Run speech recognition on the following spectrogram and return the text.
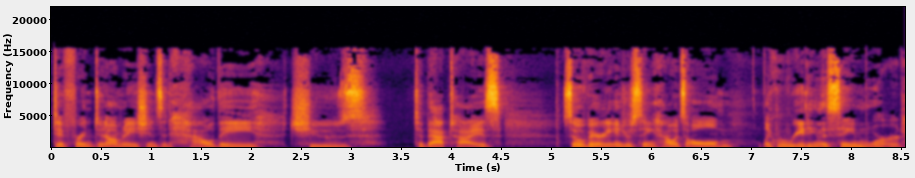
different denominations and how they choose to baptize. So very interesting how it's all like we're reading the same word.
